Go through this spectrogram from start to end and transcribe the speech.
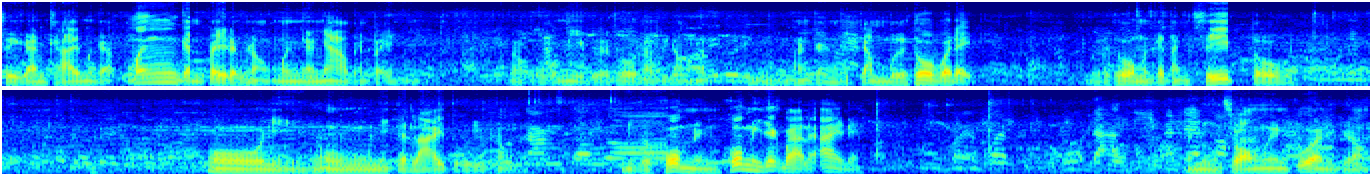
ซื้อการขายมันก็มึงกันไปแหละพี่น้องมึงยาวๆกันไปเราก็บ่มีเบอร์โทรนะพี่น้องเนาะมันกันก็จำเบอร์โทรบ่ได้เบอร์โทรมันก็ตั้ง10โตวพุ่นโอ้นี่โอ้นี่ก็หลายตัวอยู่ครับนี่ก็โคมหนึ่งโคมหนี่งจักบาทละอ้เนี่ยอันนี้20,000กว่านี่พี่น้อง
